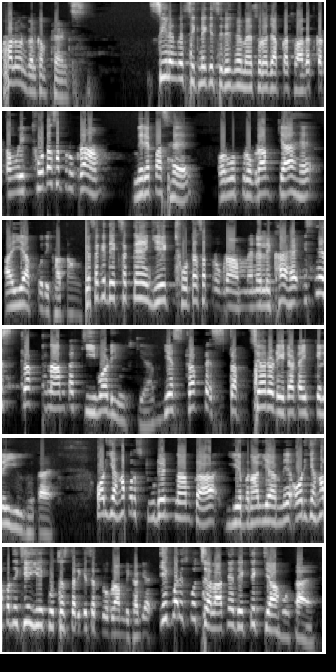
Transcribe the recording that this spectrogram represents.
Hello and welcome friends. C language सीखने की सीरीज़ में मैं सूरज आपका स्वागत करता हूँ। एक छोटा सा प्रोग्राम मेरे पास है और वो प्रोग्राम क्या है, आइए आपको दिखाता हूँ। जैसा कि देख सकते हैं, ये एक छोटा सा प्रोग्राम मैंने लिखा है। इसमें स्ट्रक्ट नाम का कीवर्ड यूज़ किया ये स्ट्रक्ट स्ट्रक्चर डेटा टाइप के लिए यूज़ होता है। और यहाँ पर स्टूडेंट नाम का ये बना लिया हमने। और यहाँ पर देखिए, ये कुछ इस तरीके से प्रोग्राम लिखा गया। एक बार इसको चलाते हैं, देखते क्या होता है।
